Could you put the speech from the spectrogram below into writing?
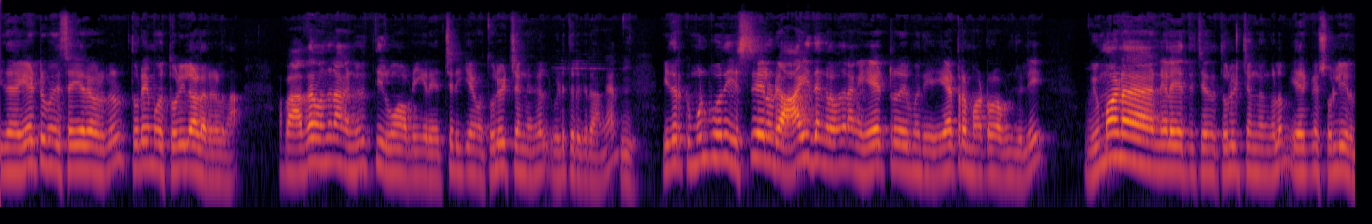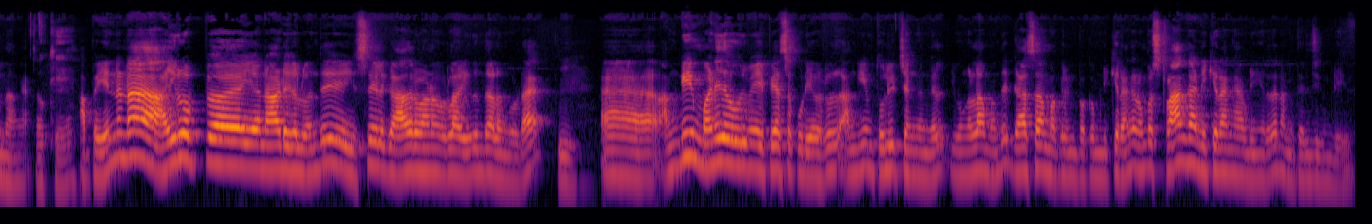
இதை ஏற்றுமதி செய்கிறவர்கள் துறைமுக தொழிலாளர்கள் தான். அப்போ அதை வந்து நாங்கள் நிறுத்திடுவோம் அப்படிங்கிற எச்சரிக்கையை அவங்க தொழிற்சங்கங்கள் விடுத்திருக்கிறாங்க. இதற்கு முன்பு வந்து இஸ்ரேலுடைய ஆயுதங்களை வந்து நாங்கள் ஏற்றுமதி ஏற்ற மாட்டோம் அப்படின்னு சொல்லி விமான நிலையத்தை சேர்ந்த தொழிற்சங்கங்களும் ஏற்கனவே சொல்லியிருந்தாங்க. ஓகே. அப்போ என்னன்னா ஐரோப்பிய நாடுகள் வந்து இஸ்ரேலுக்கு ஆதரவானவர்களாக இருந்தாலும் கூட அங்கேயும் மனித உரிமையை பேசக்கூடியவர்கள் அங்கேயும் தொழிற்சங்கங்கள் இவங்கெல்லாம் வந்து காசா மக்களின் பக்கம் நிற்கிறாங்க ரொம்ப ஸ்ட்ராங்காக நிற்கிறாங்க அப்படிங்கிறத நம்ம தெரிஞ்சுக்க முடியுது.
